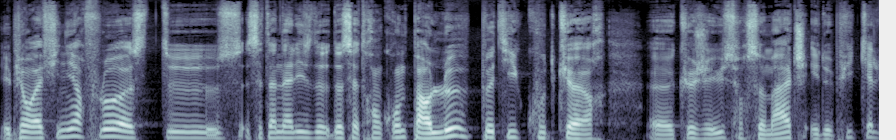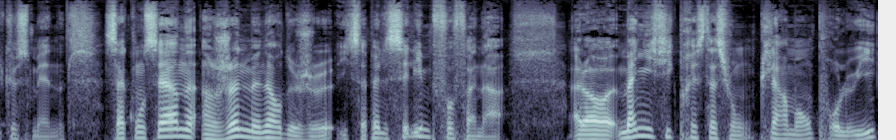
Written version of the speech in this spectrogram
Et puis on va finir, Flo, cette, analyse de, cette rencontre par le petit coup de cœur que j'ai eu sur ce match et depuis quelques semaines. Ça concerne un jeune meneur de jeu, il s'appelle Selim Fofana. Alors, magnifique prestation, clairement, pour lui,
